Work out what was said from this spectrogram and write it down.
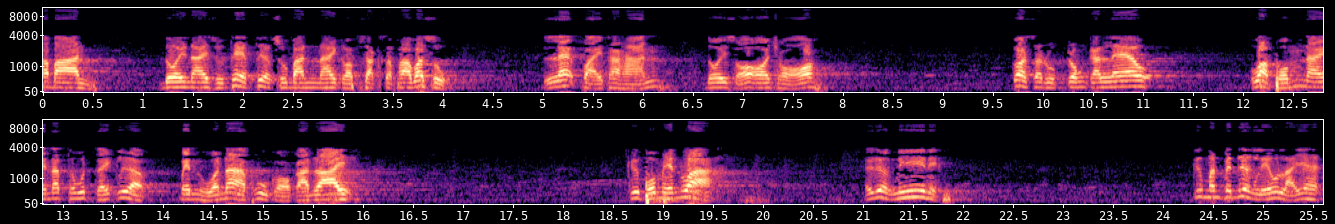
ฐบาลโดยนายสุเทพเทือกสุบรรณนายกอบศักดิ์สภาวสุและฝ่ายทหารโดยสออช ก็สรุปตรงกันแล้ว ว่าผมนายนัทวุฒิใสเกลือเป็นหัวหน้าผู้ก่อการร้าย คือผมเห็นว่าไอ้เรื่องนี้นี่คือมันเป็นเรื่องเหลวไหลฮะ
